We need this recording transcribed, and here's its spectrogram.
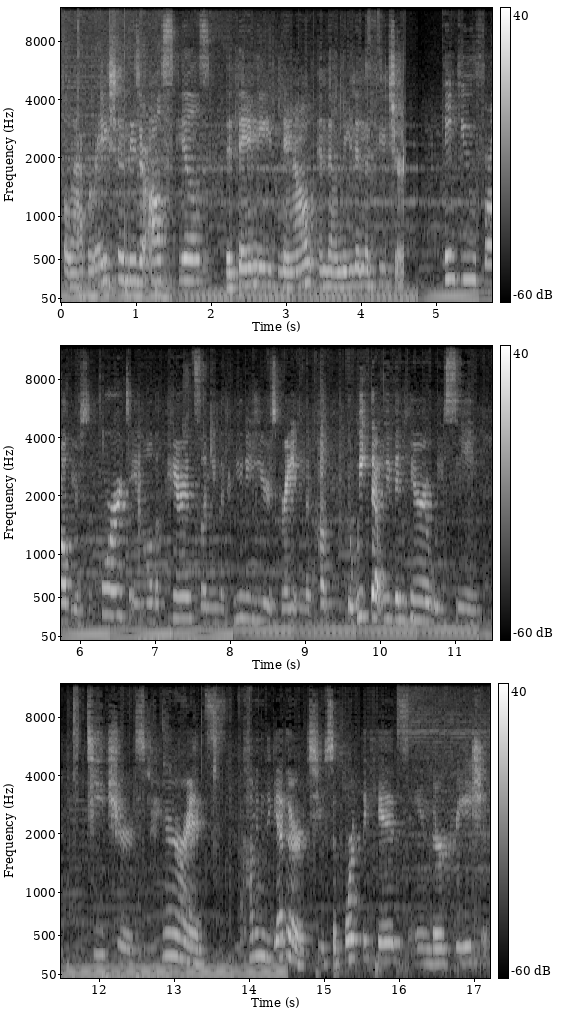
collaboration. These are all skills that they need now and they'll need in the future. Thank you for all of your support and all the parents. I mean, the community here is great. And the, the week that we've been here, we've seen teachers, parents coming together to support the kids in their creations.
